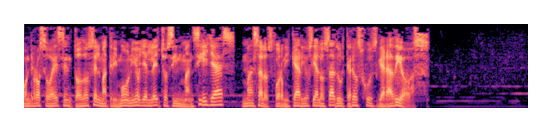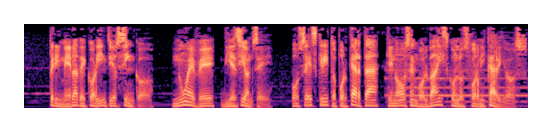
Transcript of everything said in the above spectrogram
honroso es en todos el matrimonio y el lecho sin mancillas, mas a los fornicarios y a los adúlteros juzgará Dios. Primera de Corintios 5. 9, 10 y 11. Os he escrito por carta, que no os envolváis con los fornicarios.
